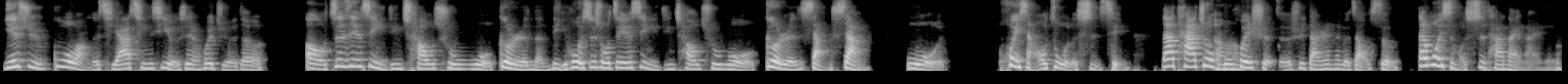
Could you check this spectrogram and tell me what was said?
也许过往的其他亲戚，有些人会觉得，哦，这件事情已经超出我个人能力，或者是说这件事情已经超出我个人想象我会想要做的事情，那他就不会选择去担任那个角色。嗯。但为什么是他奶奶呢？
